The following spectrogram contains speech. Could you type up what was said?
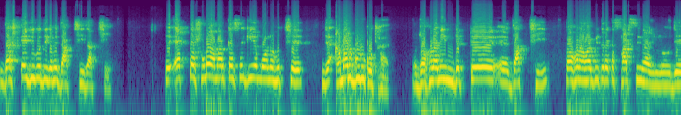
জাস্ট এই দিক আমি যাচ্ছি যাচ্ছি। তো একটা সময় আমার কাছে গিয়ে মনে হচ্ছে যে আমার গুরু কোথায়? যখন আমি ইনডেপ্টে যাচ্ছি, তখন আমার ভিতরে একটা সার্চিং আসলো যে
